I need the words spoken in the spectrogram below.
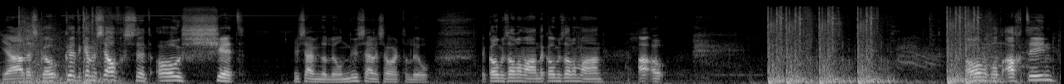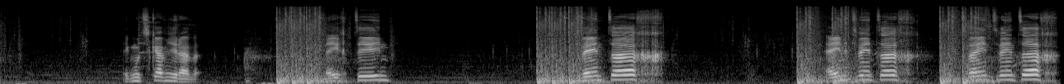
Ja, let's go. Kut, ik heb mezelf gestunt. Oh, shit. Nu zijn we de lul, nu zijn we zo hard de lul. Daar komen ze allemaal aan, daar komen ze allemaal aan. Ah, oh. Oh mijn god, 18. Ik moet scavenger hebben. 19. 20. 21. 22.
